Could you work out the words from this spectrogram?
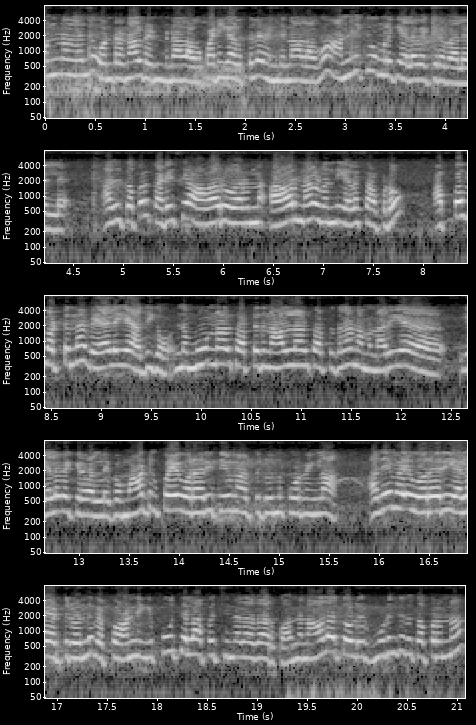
ஒன்றுலேருந்து ஒன்றரை நாள் ரெண்டு நாள் ஆகும். பனிக்காலத்தில் ரெண்டு நாள் ஆகும். அன்னைக்கு உங்களுக்கு இலை வைக்கிற வேலை இல்லை. அதுக்கப்புறம் கடைசி ஆறு வாரம் ஆறு நாள் வந்து இலை சாப்பிடும். அப்போ மட்டும்தான் வேலையே அதிகம். இந்த மூணு நாள் சாப்பிட்டது நாலு நாள் சாப்பிட்டதுலாம் நம்ம நிறைய இலை வைக்கிற வரல இப்போ மாட்டுக்கு போய் ஒரு அரி தீவனம் எடுத்துகிட்டு வந்து போடுறீங்களா? அதே மாதிரி ஒரு அரி இலை எடுத்துகிட்டு வந்து வைப்போம். அன்னைக்கு பூச்செல்லாம் அப்போ சின்னதாக தான் இருக்கும். அந்த நாலா தோல் முடிஞ்சதுக்கப்புறம் தான்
